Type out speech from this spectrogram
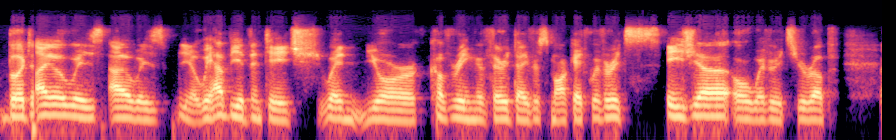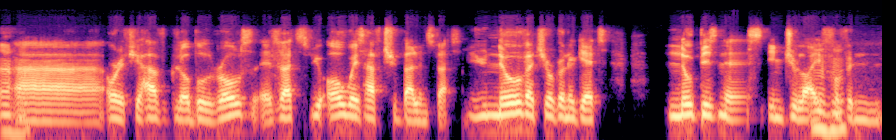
But i always i always you know we have the advantage when you're covering a very diverse market whether it's asia or whether it's europe uh-huh. uh, or if you have global roles that you always have to balance that. You know that you're going to get no business in July mm-hmm. for the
